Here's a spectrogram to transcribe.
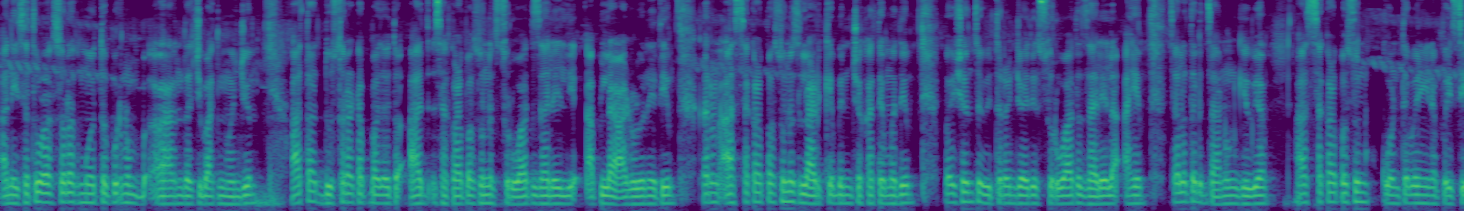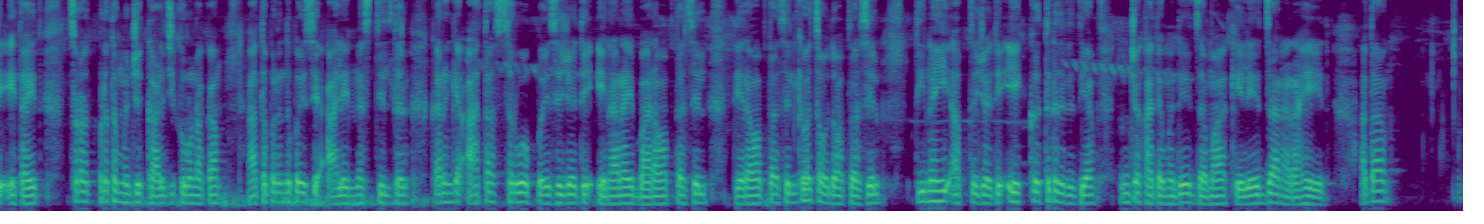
आणि सर्वात सर्वात महत्त्वपूर्ण आनंदाची बातमी म्हणजे आता दुसरा टप्पा जो आहे तो आज सकाळपासूनच सुरुवात झालेली आपल्याला आढळून येते. कारण आज सकाळपासूनच लाडक्या बहिणीच्या खात्यामध्ये पैशांचं वितरण जे आहे ते सुरुवात झालेलं आहे चला तर जाणून घेऊया. आज सकाळपासून कोणत्या बहिणींना पैसे येत आहेत? सर्वात प्रथम म्हणजे काळजी करू नका. आतापर्यंत पैसे आले नसतील तर कारण की आता सर्व पैसे जे आहे ते येणार आहे. बारा हप्ता असेल तेरा हप्ता असेल किंवा चौदा हप्ता असेल तीनही हप्ते जे आहे ते एकत्रितरित्या तुमच्या खात्यामध्ये जमा केले जाणार आहेत. आता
